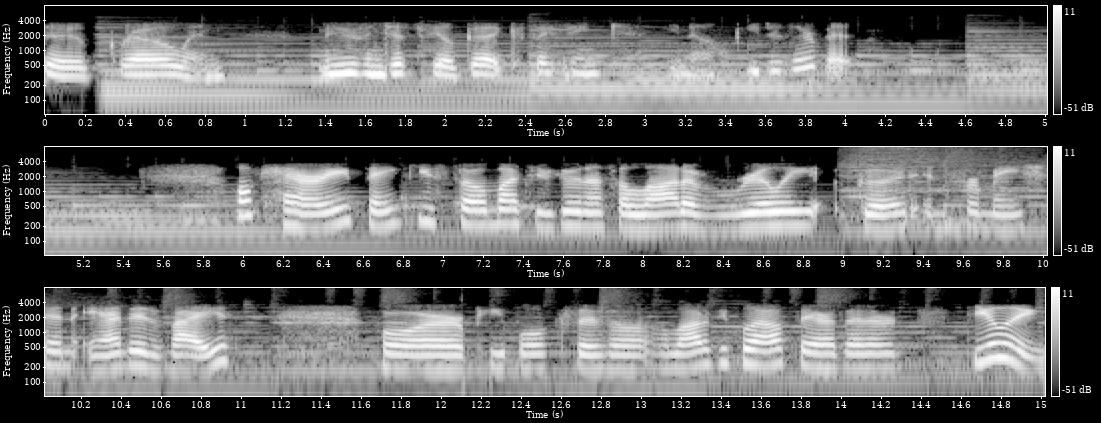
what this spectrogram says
to grow and move and just feel good because I think, you know, you deserve it. Well, Carrie, thank you so much. You've given us a lot of really good information and advice for people because there's a, a, lot of people out there that are dealing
